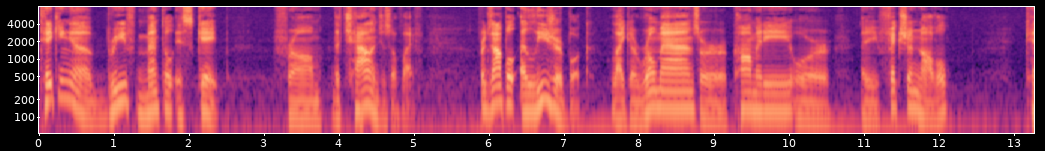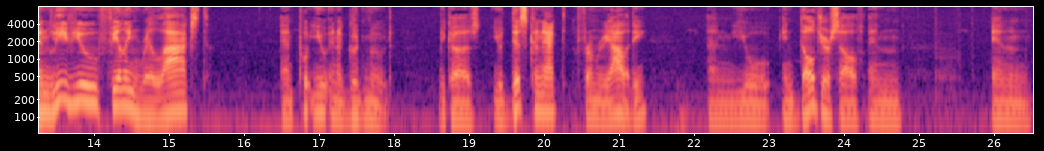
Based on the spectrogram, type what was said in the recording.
taking a brief mental escape from the challenges of life. For example, a leisure book like a romance or comedy or a fiction novel can leave you feeling relaxed and put you in a good mood because you disconnect from reality and you indulge yourself in in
